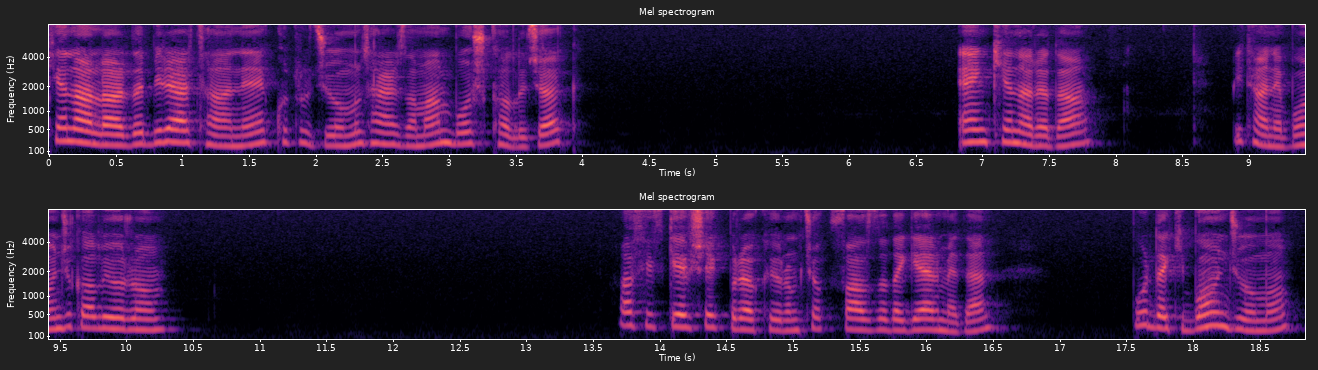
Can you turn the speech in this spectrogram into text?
Kenarlarda birer tane kutucuğumuz her zaman boş kalacak. En kenara da bir tane boncuk alıyorum. Hafif gevşek bırakıyorum çok fazla da germeden. Buradaki boncuğumu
